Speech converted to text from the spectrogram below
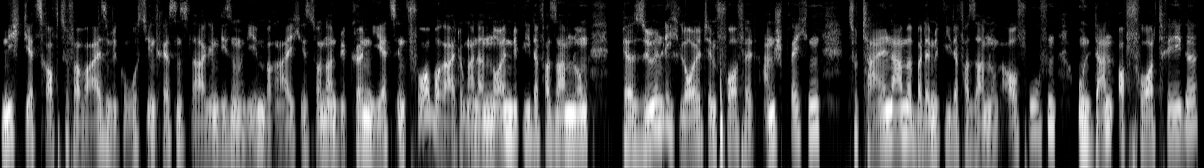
nicht jetzt darauf zu verweisen, wie groß die Interessenslage in diesem und jenem Bereich ist, sondern wir können jetzt in Vorbereitung einer neuen Mitgliederversammlung persönlich Leute im Vorfeld ansprechen, zur Teilnahme bei der Mitgliederversammlung aufrufen und dann auch Vorträge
